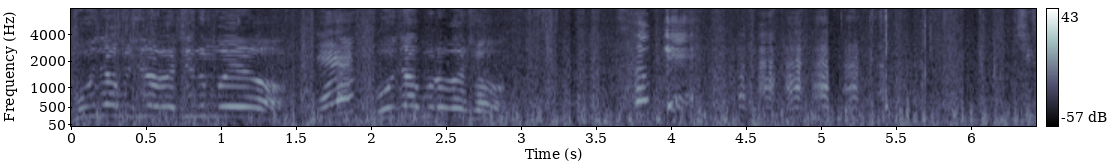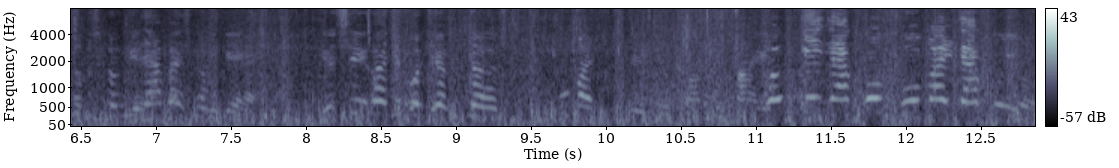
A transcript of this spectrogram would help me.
뭐 잡으시러 가시는 거예요? 예? 뭐 잡으러 가셔? 성게. 지금 성게 잡아 성게. 요새 해가지고 저저 고만 성게 잡고 보말 잡고요.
